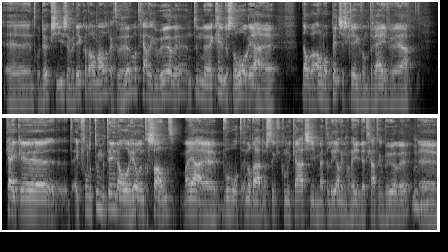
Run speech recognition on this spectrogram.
eh, introducties en weet ik wat allemaal. Toen dachten we, wat gaat er gebeuren? En toen eh, kregen we dus te horen, ja, dat we allemaal pitches kregen van bedrijven. Ja. Kijk, ik vond het toen meteen al heel interessant. Maar ja, bijvoorbeeld inderdaad een stukje communicatie met de leerling van, hey, dit gaat er gebeuren. Mhm.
